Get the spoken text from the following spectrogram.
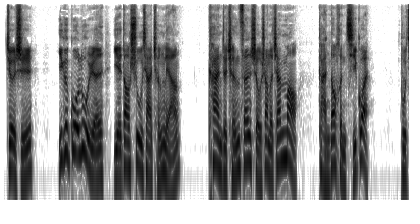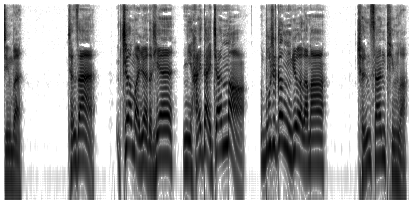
这时，一个过路人也到树下乘凉，看着陈三手上的毡帽，感到很奇怪，不禁问：“陈三，这么热的天，你还戴毡帽，不是更热了吗？”陈三听了。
